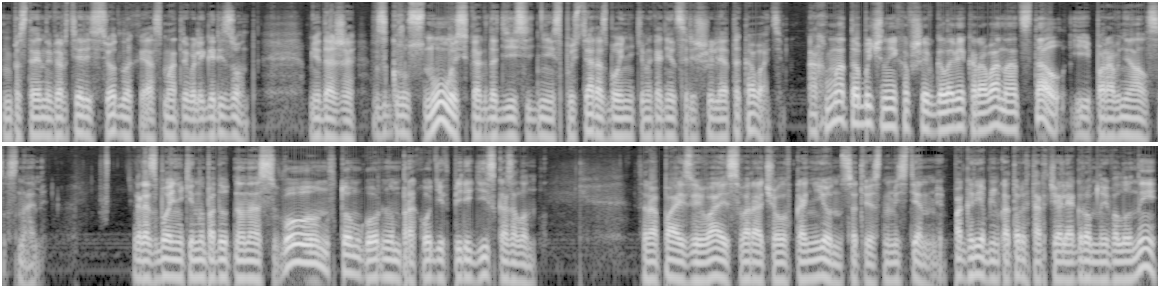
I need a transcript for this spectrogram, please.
Мы постоянно вертелись в седлах и осматривали горизонт. Мне даже взгрустнулось, когда 10 дней спустя разбойники наконец решили атаковать. Ахмат, обычно ехавший в голове каравана, отстал и поравнялся с нами. «Разбойники нападут на нас вон в том горном проходе впереди», — сказал он. Тропа, извиваясь, сворачивала в каньон с ответственными стенами, по гребню которых торчали огромные валуны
